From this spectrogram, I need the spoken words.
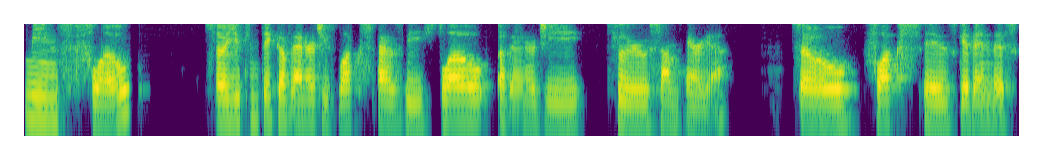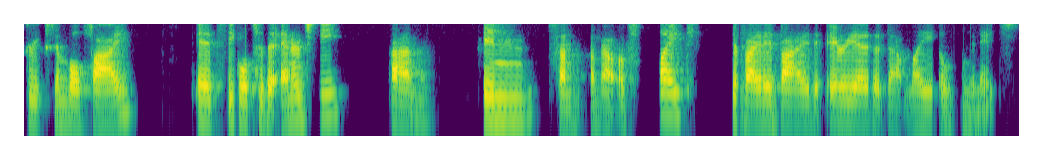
means flow. So you can think of energy flux as the flow of energy through some area. So flux is given this Greek symbol phi. It's equal to the energy um, in some amount of light divided by the area that that light illuminates.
